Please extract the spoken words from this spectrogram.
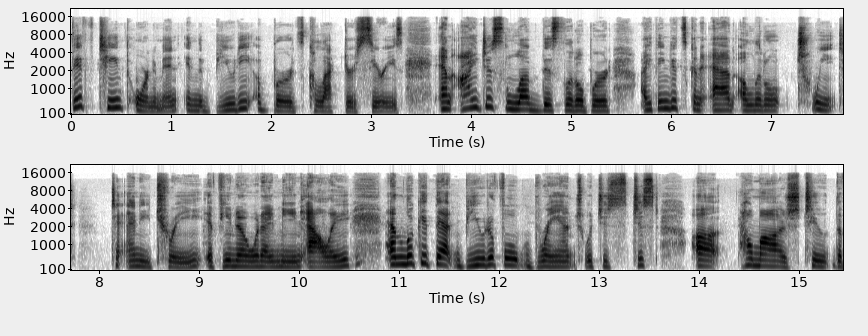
15th ornament in the Beauty of Birds Collectors series. And I just love this little bird. I think it's going to add a little tweet to any tree, if you know what I mean, Allie. And look at that beautiful branch, which is just a homage to the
